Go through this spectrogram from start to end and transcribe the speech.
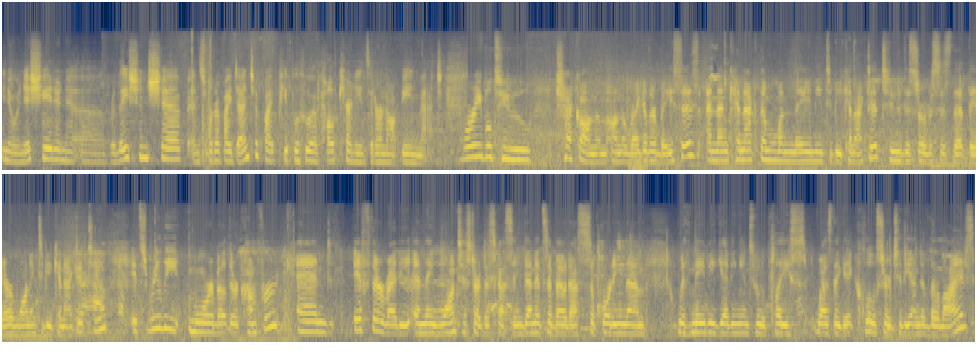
you know, initiate a, a relationship and sort of identify people who have healthcare needs that are not being met. We're able to check on them on a regular basis and then connect them when they need to be connected to the services that they are wanting to be connected to. It's really more about their comfort and and if they're ready and they want to start discussing, then it's about us supporting them with maybe getting into a place as they get closer to the end of their lives,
